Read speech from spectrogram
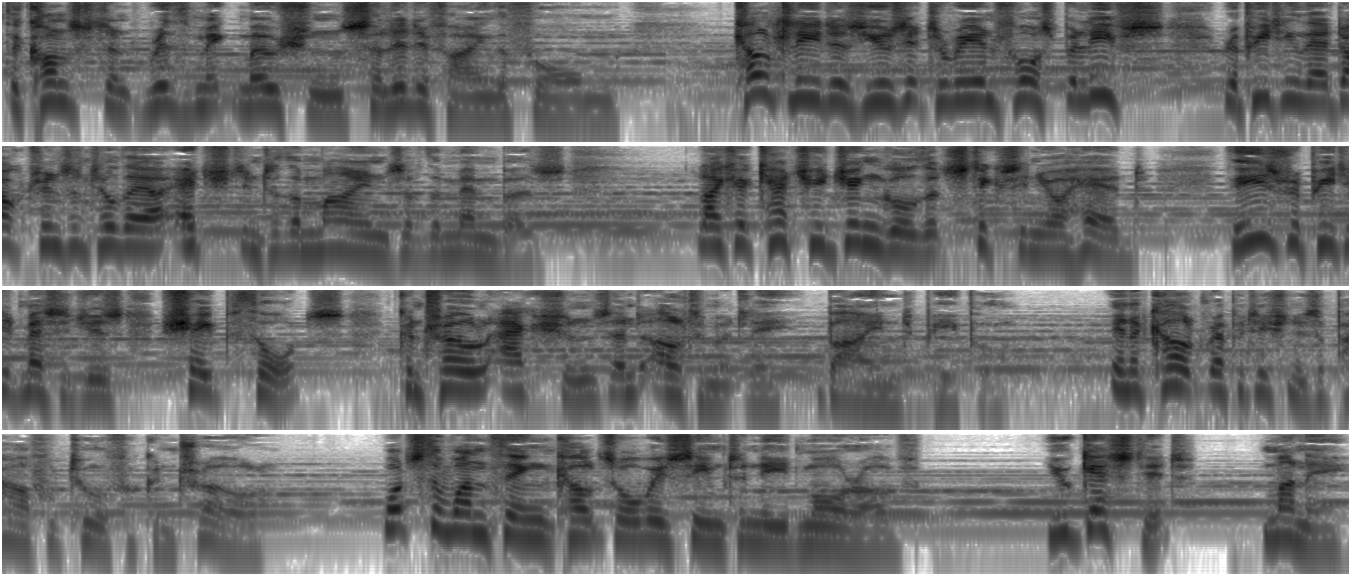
the constant rhythmic motion solidifying the form. Cult leaders use it to reinforce beliefs, repeating their doctrines until they are etched into the minds of the members. Like a catchy jingle that sticks in your head, these repeated messages shape thoughts, control actions and ultimately bind people. In a cult, repetition is a powerful tool for control. What's the one thing cults always seem to need more of? You guessed it, money.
